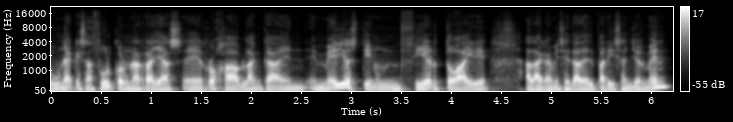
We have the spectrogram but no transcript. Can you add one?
una que es azul con unas rayas eh, roja blanca en, en medio, tiene un cierto aire a la camiseta del Paris Saint Germain.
